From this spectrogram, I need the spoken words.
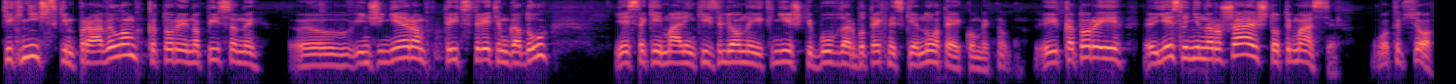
техническим правилам, которые написаны э, инженером в 1933 году. Есть такие маленькие зеленые книжки «Бувдарбу технические нотейкумы», и которые, если не нарушаешь, то ты мастер. Вот и все.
